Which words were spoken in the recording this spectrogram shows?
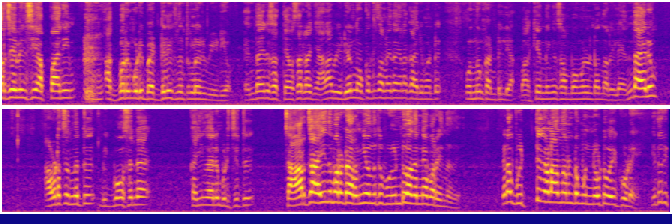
ആർ ജെ ബിൻസി അപ്പാനിയും അക്ബറും കൂടി ബെഡിൽ ഇരുന്നിട്ടുള്ള ഒരു വീഡിയോ. എന്തായാലും അല്ല ഞാൻ ആ വീഡിയോയിൽ നോക്കുന്ന സമയത്ത് അങ്ങനെ കാര്യമായിട്ട് ഒന്നും കണ്ടില്ല. ബാക്കി എന്തെങ്കിലും സംഭവങ്ങളുണ്ടോ എന്നറിയില്ല എന്തായാലും അവിടെ ചെന്നിട്ട് ബിഗ് ബോസിന്റെ കൈയും കാലും പിടിച്ചിട്ട് ചാർജായി എന്ന് പറഞ്ഞിട്ട് ഇറങ്ങി വന്നിട്ട് വീണ്ടും അതന്നെ പറയുന്നത്. ഇവിടെ വിട്ടുകളാന്ന് പറഞ്ഞിട്ട് മുന്നോട്ട് പോയിക്കൂടെ? ഇതൊരു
